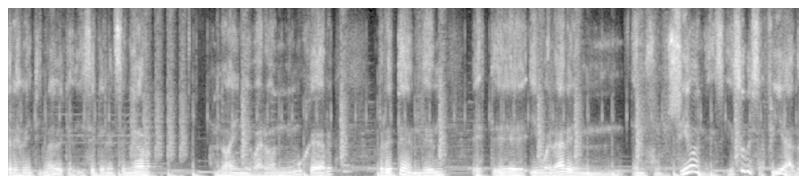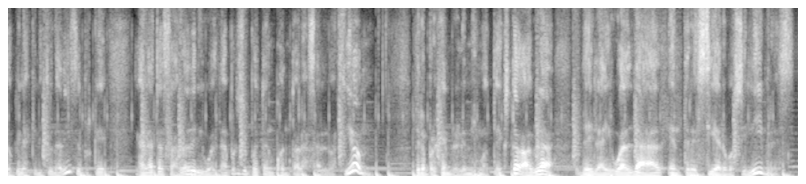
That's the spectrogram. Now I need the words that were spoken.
3:29, que dice que en el Señor no hay ni varón ni mujer, pretenden este, igualar en, funciones. Y eso desafía lo que la Escritura dice, porque Galatas habla de la igualdad, por supuesto, en cuanto a la salvación. Pero, por ejemplo, en el mismo texto habla de la igualdad entre siervos y libres.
